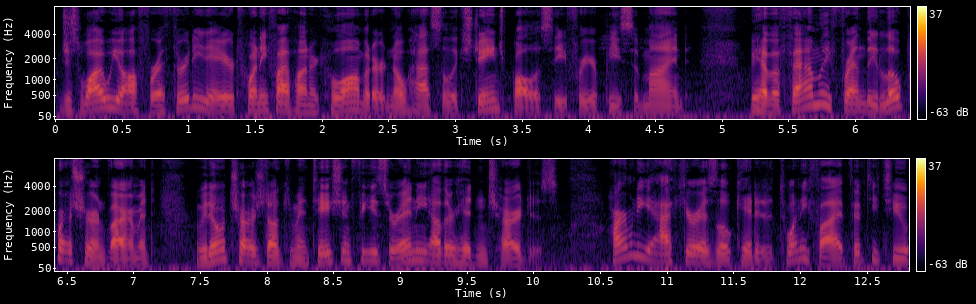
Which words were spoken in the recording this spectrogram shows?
which is why we offer a 30 day or 2,500 kilometer no hassle exchange policy for your peace of mind. We have a family friendly, low pressure environment and we don't charge documentation fees or any other hidden charges. Harmony Acura is located at 2552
